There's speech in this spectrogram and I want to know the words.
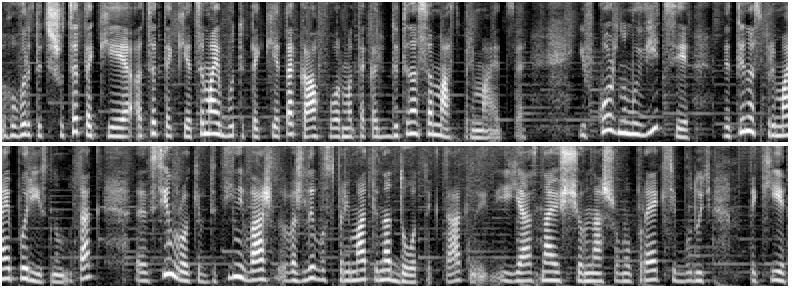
говорити, що це таке, а це таке, це має бути таке, така форма, така. Дитина сама сприймає це. І в кожному віці дитина сприймає по-різному. Так? Е, в сім років дитині важ... важливо сприймати на дотик. Так? І я знаю, що в нашому проєкті будуть такі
